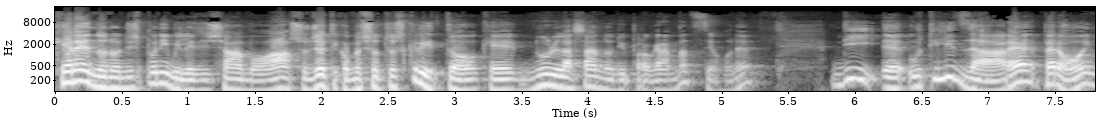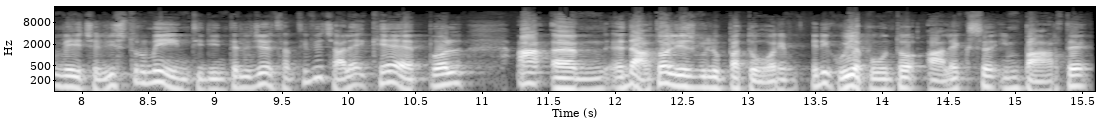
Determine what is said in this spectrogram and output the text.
che rendono disponibile diciamo, a soggetti come sottoscritto che nulla sanno di programmazione di eh, utilizzare però invece gli strumenti di intelligenza artificiale che Apple ha ehm, dato agli sviluppatori e di cui appunto Alex in parte,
